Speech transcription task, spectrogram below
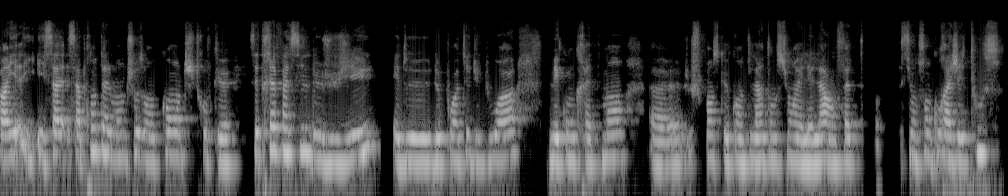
enfin, et ça, prend tellement de choses en compte. Je trouve que c'est très facile de juger et de, de, pointer du doigt, mais concrètement, je pense que quand l'intention elle est là, en fait, si on s'encourageait tous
